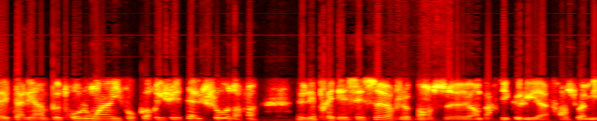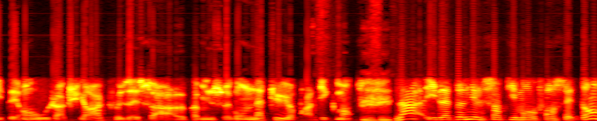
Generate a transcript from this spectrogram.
est allée un peu trop loin, il faut corriger telle chose. Enfin, les prédécesseurs, je pense en particulier à François Mitterrand ou Jacques Chirac, faisaient ça comme une seconde nature pratiquement. Mhm. Là, il a donné le sentiment aux Français d'en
